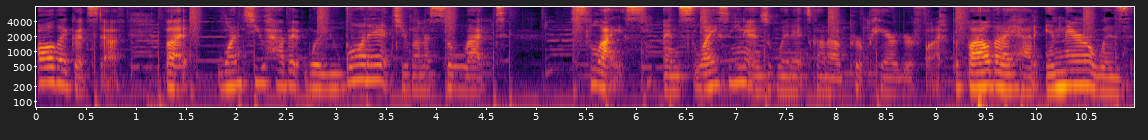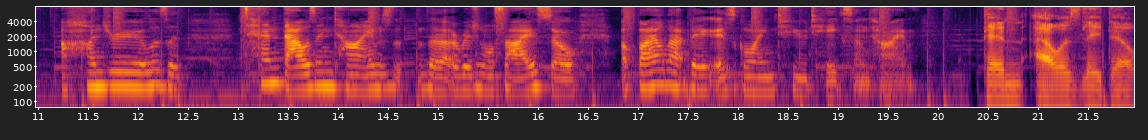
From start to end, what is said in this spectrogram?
all that good stuff. But once you have it where you want it, you're gonna select slice and slicing is when it's gonna prepare your file. The file that I had in there was a hundred, it was a 10,000 times the original size. So a file that big is going to take some time. 10 hours later.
